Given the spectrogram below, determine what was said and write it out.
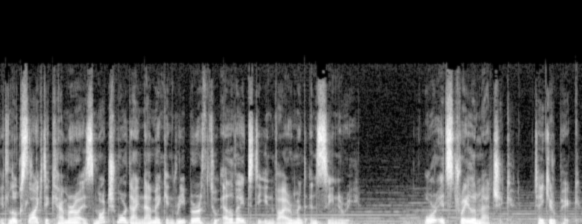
It looks like the camera is much more dynamic in Rebirth to elevate the environment and scenery. Or it's trailer magic, take your pick.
